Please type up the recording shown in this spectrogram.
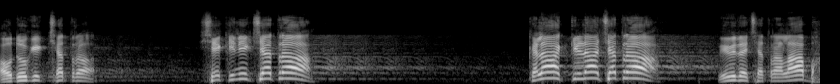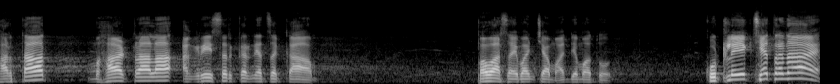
औद्योगिक क्षेत्र शैक्षणिक क्षेत्र कला क्रीडा क्षेत्र विविध क्षेत्राला भारतात महाराष्ट्राला अग्रेसर करण्याचं काम. पवार साहेबांच्या माध्यमातून. कुठलं एक क्षेत्र नाही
